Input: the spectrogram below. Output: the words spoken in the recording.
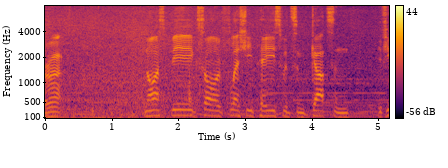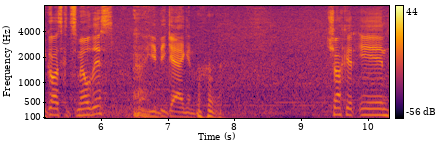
All right, nice big solid fleshy piece with some guts and if you guys could smell this, you'd be gagging. Chuck it in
